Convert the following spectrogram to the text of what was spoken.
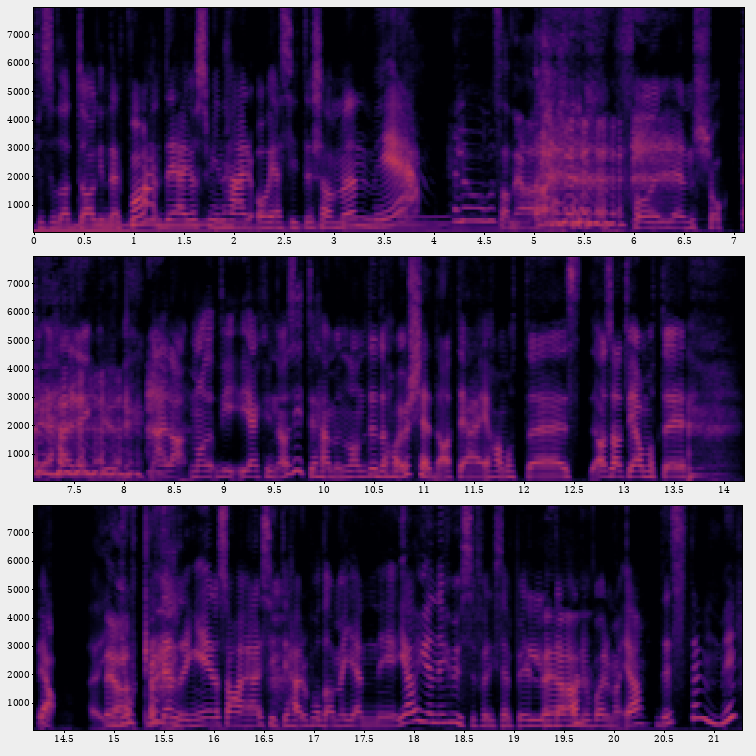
Episode av Dagen derpå. Det er Josmin her, og jeg sitter sammen med Hello, Sanja. For en sjokk. Herregud. Nei da, jeg kunne ha sittet her med noen andre. Det har jo skjedd at jeg har måttet Altså at vi har måttet Ja. Ja. Gjort litt endringer, og så har jeg sittet her og podda med Jenny Ja, Jenny Huse, for eksempel. Ja. Da var det jo bare meg. Ja, det stemmer.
